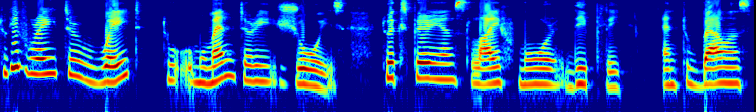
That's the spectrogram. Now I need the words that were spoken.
to give greater weight to momentary joys, to experience life more deeply, and to balance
